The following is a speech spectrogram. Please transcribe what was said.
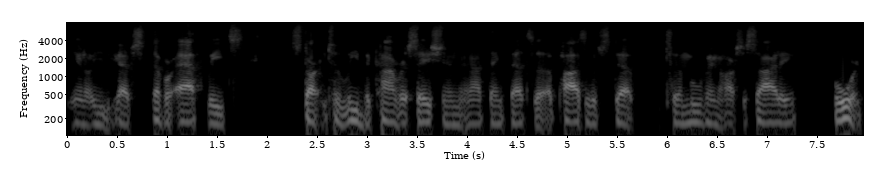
you know, you have several athletes starting to lead the conversation, and I think that's a positive step to moving our society forward.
